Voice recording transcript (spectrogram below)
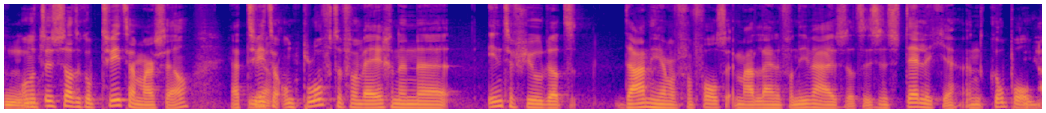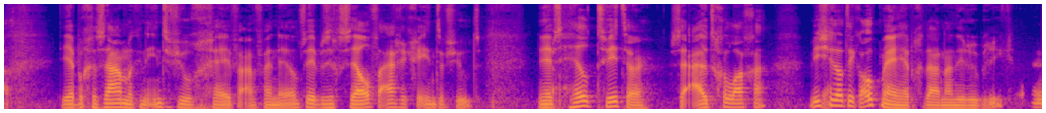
Ondertussen zat ik op Twitter, Marcel. Ja, Twitter Ja. ontplofte vanwege een interview dat Daan Hermer van Vos en Madeleine van Nieuwenhuizen, dat is een stelletje, een koppel, Ja. die hebben gezamenlijk een interview gegeven aan Vrij Nederland. Ze hebben zichzelf eigenlijk geïnterviewd. Nu heeft heel Twitter ze uitgelachen. Wist je dat ik ook mee heb gedaan aan die rubriek? Eh,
